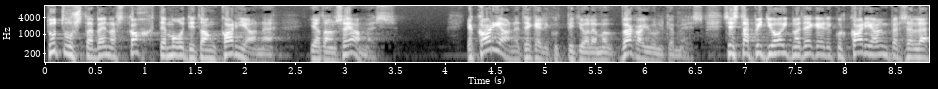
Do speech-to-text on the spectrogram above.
tutvustab ennast kahte moodi, ta on karjane ja ta on sõjamees. Ja Karjane tegelikult pidi olema väga julge mees, sest ta pidi hoidma tegelikult karja ümber selle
